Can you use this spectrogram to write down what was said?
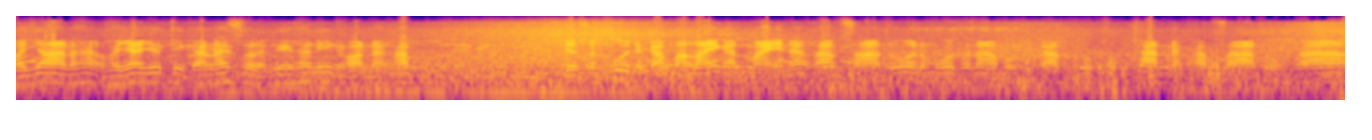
ออนุญาตนะฮะขออนุญาตยุติการไลฟ์สดเพียงเท่านี้ก่อนนะครับ เดี๋ยวสักครู่จะกลับมาไลฟ์กันใหม่นะครับ สาธุอนุโมทนาบุญกับทุกทุกท่านนะครับ สาธุครับ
